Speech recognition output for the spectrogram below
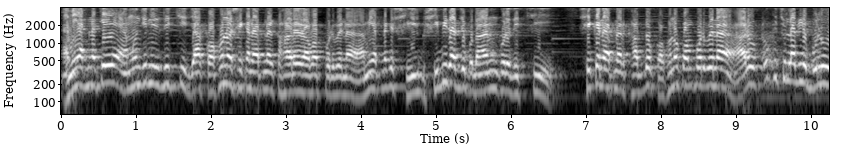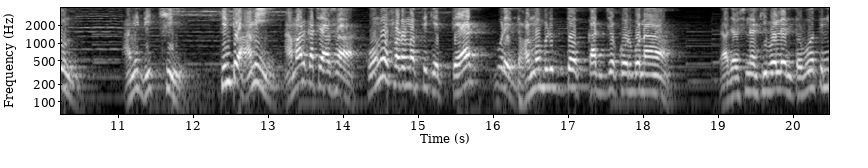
আমি আপনাকে এমন জিনিস দিচ্ছি যা কখনো সেখানে আপনার আহারের অভাব পড়বে না। আমি আপনাকে শি- শিবি রাজ্য প্রদান করে দিচ্ছি। সেখানে আপনার খাদ্য কখনো কম পড়বে না। আরও কিছু লাগলে বলুন। আমি দিচ্ছি। কিন্তু আমি, আমার কাছে আসা কোনো শরণার্থীকে ত্যাগ করে ধর্মবিরুদ্ধ কার্য করব না। রাজা হোসেনার কি বললেন? তবুও তিনি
